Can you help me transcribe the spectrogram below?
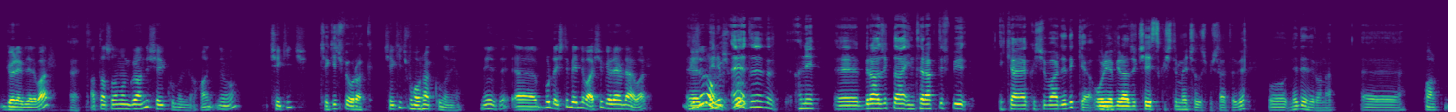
görevleri var. Evet. Hatta Solomon Grundy şey kullanıyor. Ha, ne o? Çekiç. Çekiç ve orak. Çekiç ve orak kullanıyor. Neyse. e, burada işte belli başlı görevler var. Ee, Güzel benim, olmuş bu. Evet, evet, evet. Hani e, birazcık daha interaktif bir hikaye akışı var dedik ya. Oraya birazcık şey sıkıştırmaya çalışmışlar tabii. O ne denir ona? Ee, Farklı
